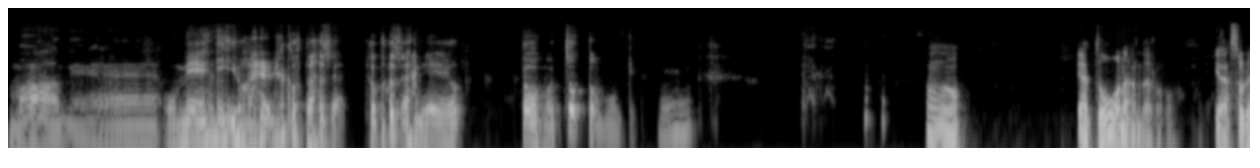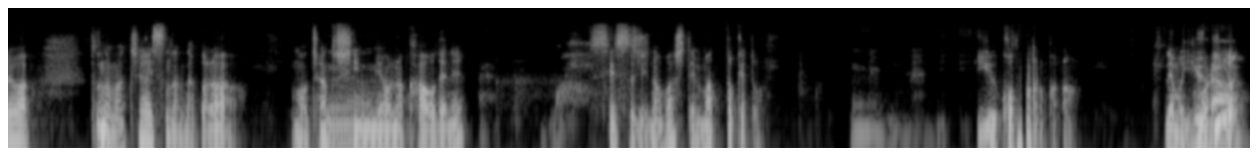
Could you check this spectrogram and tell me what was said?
まあね、おめえに言われることじゃ ことじゃねえよともちょっと思うけどね。その、いや、どうなんだろう。いや、それは、その待合室なんだから、もうちゃんと神妙な顔でね、まあ、背筋伸ばして待っとけとうん、いうことなのかな。でも指よ。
